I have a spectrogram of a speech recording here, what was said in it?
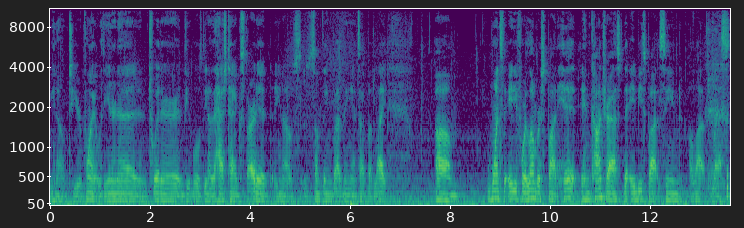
you know, to your point with the internet and Twitter and people, you know, the hashtag started, you know, something about being anti Bud Light. Um, once the 84 lumber spot hit, in contrast, the AB spot seemed a lot less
